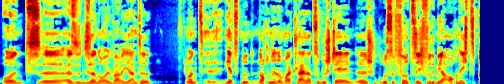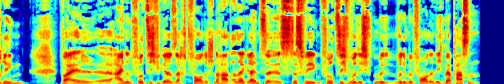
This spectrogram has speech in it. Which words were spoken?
Und äh, also in dieser neuen Variante. Und äh, jetzt nur noch eine Nummer kleiner zu bestellen, äh, Schuhgröße 40 würde mir auch nichts bringen, weil äh, 41, wie gesagt, vorne schon hart an der Grenze ist. Deswegen 40 würde ich würde mir vorne nicht mehr passen.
